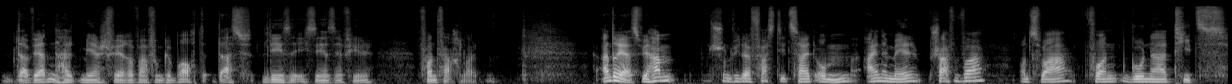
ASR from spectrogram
Da werden halt mehr schwere Waffen gebraucht. Das lese ich sehr, sehr viel von Fachleuten. Andreas, wir haben schon wieder fast die Zeit um. Eine Mail schaffen wir, und zwar von Gunnar Tietz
